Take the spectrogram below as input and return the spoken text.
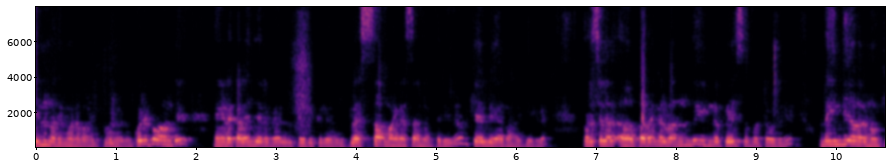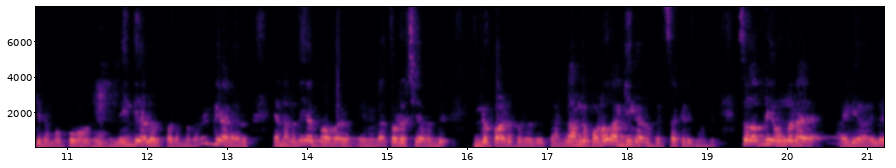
இன்னும் அதிகமான வாய்ப்புகள் வரும். குறிப்பாக வந்து எங்களோட கலைஞர்கள் இருக்கிற ஒரு ப்ளஸ்ஸா மைனஸான்னு தெரியல. ஒரு கேள்வியாக நான் கேட்குறேன். ஒரு சில படங்கள் வந்து இங்கே பேசப்பட்ட உடனே உடனே இந்தியாவை நோக்கி நம்ம போகணும். இல்லை இந்தியாவில் ஒரு படம் பண்ணணும். இப்படியான ஒரு எண்ணம் வந்து இயல்பாக வரும். ஏன்னா தொடர்ச்சியாக வந்து இங்கே பாடுபடுறது தாண்டி அங்கே. போனால் ஒரு அங்கீகாரம் பெருசாக கிடைக்கும் அப்படி ஸோ அப்படி உங்களோட ஐடியா இல்லை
